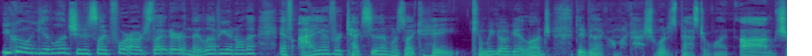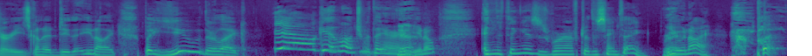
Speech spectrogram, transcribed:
you go and get lunch and it's like four hours later and they love you and all that. If I ever texted them was like, hey, can we go get lunch? They'd be like, oh my gosh, what does Pastor want? Oh, I'm sure he's going to do that. You know, like, but you, they're like, yeah, I'll get lunch with Aaron, Yeah. you know? And the thing is, is we're after the same thing, Right. you and I. but,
